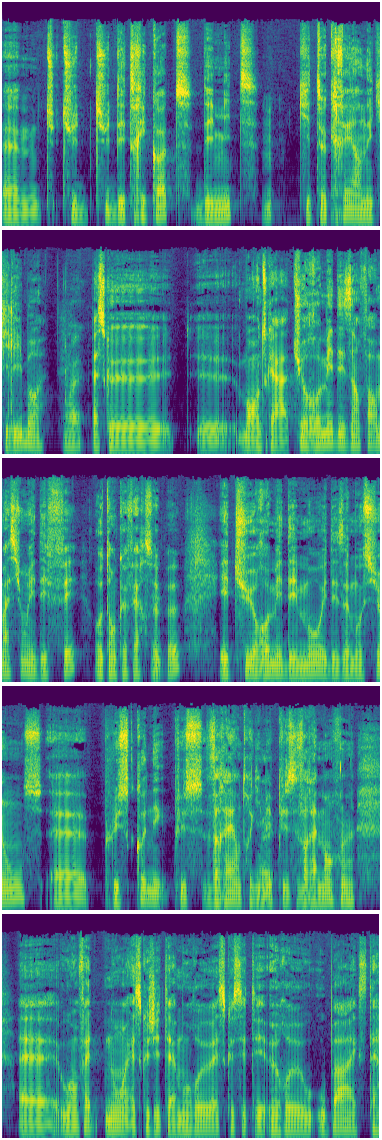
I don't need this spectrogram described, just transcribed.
euh, tu, tu, tu détricotes des mythes Mm. qui te créent un équilibre. Ouais. Parce que, euh, bon, en tout cas, tu remets des informations et des faits autant que faire se peut, et tu remets des mots et des émotions euh, plus conné plus vrais entre guillemets, Ouais. plus vraiment, euh, où en fait, non, est-ce que j'étais amoureux, est-ce que c'était heureux ou, ou pas, etc.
